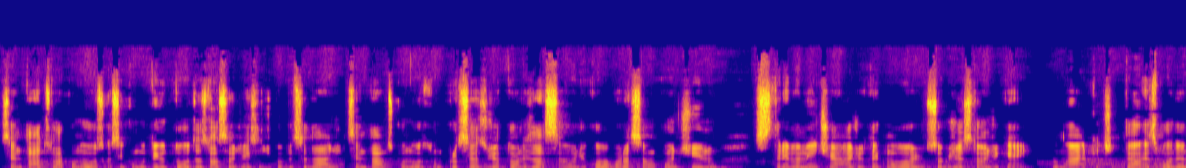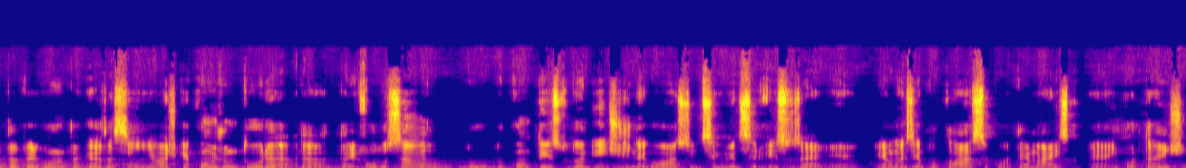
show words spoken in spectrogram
sentados lá conosco, assim como tenho todas as nossas agências de publicidade sentados conosco. Um processo de atualização, de colaboração contínuo, extremamente ágil, tecnológico, sob gestão de quem? Do marketing. Então, respondendo a tua pergunta, Gus, assim, eu acho que a conjuntura da, da evolução do, do contexto do ambiente de negócio de segmento de serviços é, é, é um exemplo clássico, até mais é, importante,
